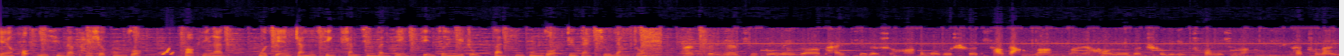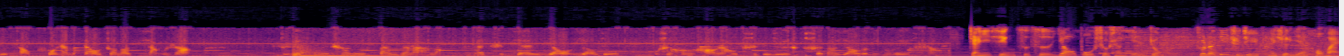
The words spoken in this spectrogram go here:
延后艺兴的拍摄工作。报平安，目前张艺兴伤情稳定，谨遵医嘱暂停工作，正在休养中。他前天剧组那个拍戏的时候，摩托车跳档了，然后那个车就给穿进去了。他冲到一个小坡上面，然后撞到墙上，直接从那车上就翻下来了。他之前腰腰就。不是很好，然后直接就摔到腰的那个位置上。张艺兴此次腰部受伤严重，除了电视剧拍摄延后外，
